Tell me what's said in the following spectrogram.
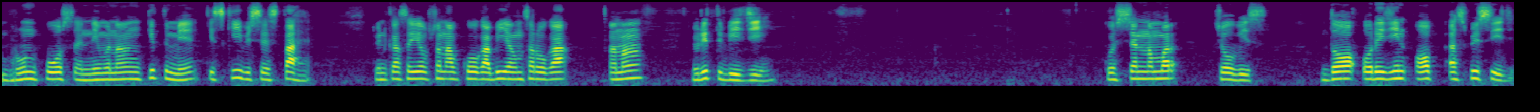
भ्रूणपोष निम्नांकित में किसकी विशेषता है? तो इनका सही ऑप्शन आपको होगा बी आंसर होगा, अनावृत बीजी। क्वेश्चन नंबर चौबीस। द ओरिजिन ऑफ़ स्पीसीज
